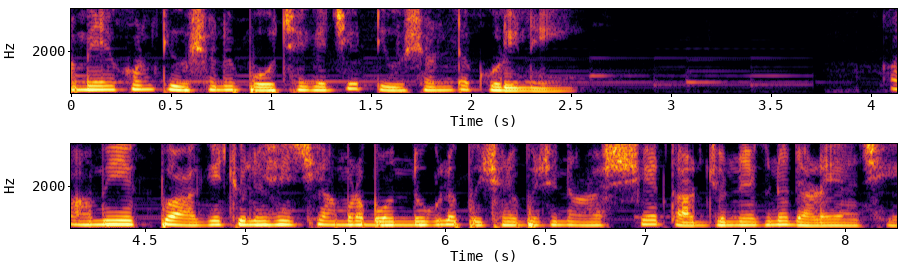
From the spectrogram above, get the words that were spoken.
আমি এখন টিউশনে পৌঁছে গেছি, টিউশনটা করি নেই। আমি একটু আগে চলে এসেছি, আমার বন্ধুগুলো পেছনে পেছনে আসছে, তার জন্য এখানে দাঁড়িয়ে আছি।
